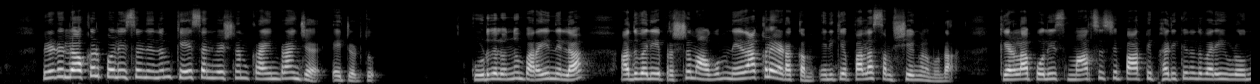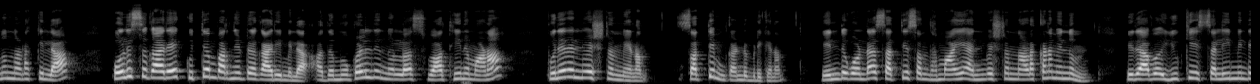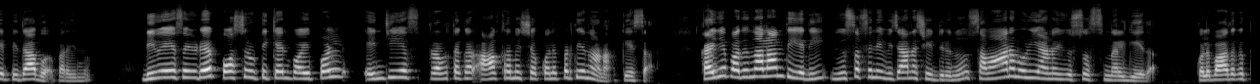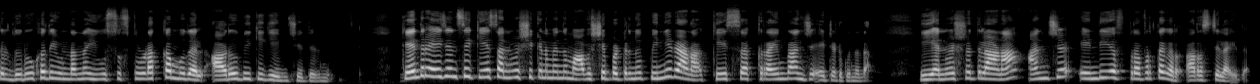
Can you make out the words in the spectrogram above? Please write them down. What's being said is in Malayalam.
പിന്നീട് ലോക്കൽ പോലീസിൽ നിന്നും കേസ് അന്വേഷണം ക്രൈംബ്രാഞ്ച് ഏറ്റെടുത്തു. കൂടുതലൊന്നും പറയുന്നില്ല. അത് വലിയ പ്രശ്നമാകും. നേതാക്കളെ അടക്കം എനിക്ക് പല സംശയങ്ങളുമുണ്ട്. കേരള പോലീസ് മാർക്സിസ്റ്റ് പാർട്ടി ഭരിക്കുന്നത് വരെ ഇവിടെ ഒന്നും നടക്കില്ല. പോലീസുകാരെ കുറ്റം പറഞ്ഞിട്ട് കാര്യമില്ല. അത് മുകളിൽ നിന്നുള്ള സ്വാധീനമാണ്. പുനരന്വേഷണം വേണം. സത്യം കണ്ടുപിടിക്കണം. എന്തുകൊണ്ട് സത്യസന്ധമായ അന്വേഷണം നടക്കണമെന്നും പിതാവ് യു കെ സലീമിന്റെ പിതാവ് പറയുന്നു. ഡിവൈഎഫ്ഐയുടെ പോസ്റ്റർ ഒട്ടിക്കാൻ പോയപ്പോൾ എൻ ഡി എഫ് പ്രവർത്തകർ ആക്രമിച്ച് കൊലപ്പെടുത്തിയെന്നാണ് കേസ്. കഴിഞ്ഞ പതിനാലാം തീയതി യൂസഫിനെ വിചാരണ ചെയ്തിരുന്നു. സമാന മൊഴിയാണ് യൂസഫ് നൽകിയത്. കൊലപാതകത്തിൽ ദുരൂഹതയുണ്ടെന്ന് യൂസഫ് തുടക്കം മുതൽ ആരോപിക്കുകയും ചെയ്തിരുന്നു. കേന്ദ്ര ഏജൻസി കേസ് അന്വേഷിക്കണമെന്നും ആവശ്യപ്പെട്ടിരുന്നു. പിന്നീടാണ് കേസ് ക്രൈംബ്രാഞ്ച് ഏറ്റെടുക്കുന്നത്. ഈ അന്വേഷണത്തിലാണ് അഞ്ച് എൻ ഡി എഫ് പ്രവർത്തകർ അറസ്റ്റിലായത്.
